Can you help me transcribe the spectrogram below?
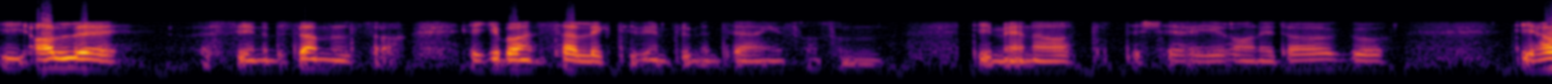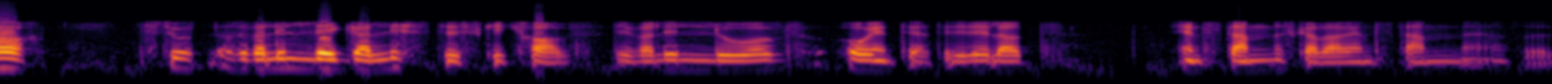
i alle sine bestemmelser. Ikke bare en selektiv implementering, sånn som de mener at det skjer i Iran i dag. og De har stort, altså veldig legalistiske krav. De er veldig lovorienterte. De vil at en stemme skal være en stemme. Altså,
